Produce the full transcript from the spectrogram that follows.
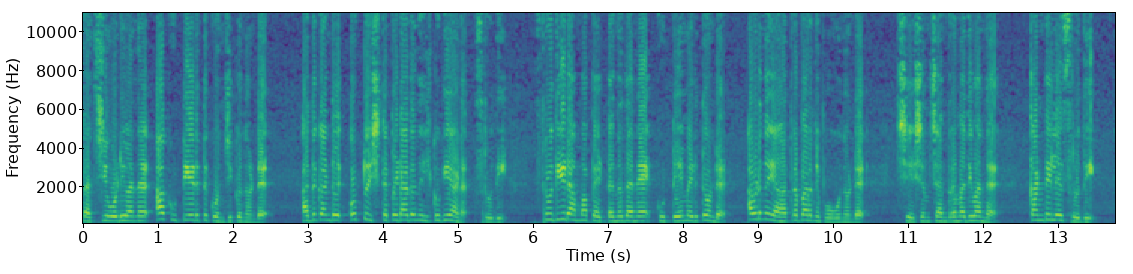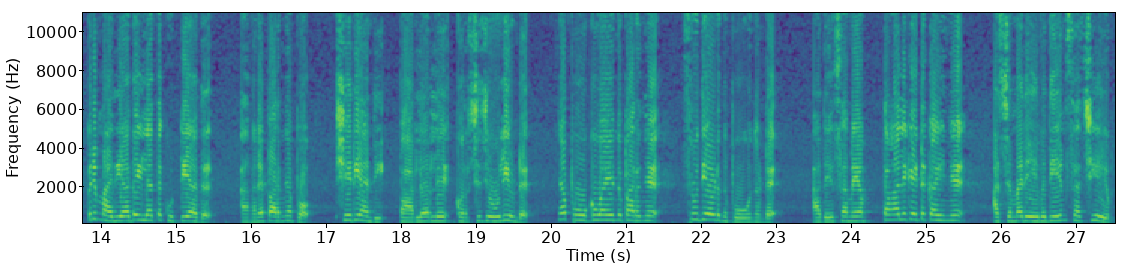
സച്ചി ഓടി വന്ന് ആ കുട്ടിയെടുത്ത് കൊഞ്ചിക്കുന്നുണ്ട്. അത് കണ്ട് ഒട്ടും ഇഷ്ടപ്പെടാതെ നിൽക്കുകയാണ് ശ്രുതി. ശ്രുതിയുടെ അമ്മ പെട്ടെന്ന് തന്നെ കുട്ടിയും എടുത്തോണ്ട് അവിടുന്ന് യാത്ര പറഞ്ഞു പോകുന്നുണ്ട്. ശേഷം ചന്ദ്രമതി വന്ന് കണ്ടില്ലേ ശ്രുതി ഒരു മര്യാദയില്ലാത്ത കുട്ടിയാ അത്. അങ്ങനെ പറഞ്ഞപ്പോ ശരി ആന്റി പാർലറിൽ കുറച്ച് ജോലിയുണ്ട്. ഞാൻ പോകുവായെന്ന് പറഞ്ഞ് ശ്രുതി അവിടുന്ന് പോകുന്നുണ്ട്. അതേസമയം താലി കേട്ട് കഴിഞ്ഞ് അച്ഛമ്മ രേവതിയെയും സച്ചിയെയും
